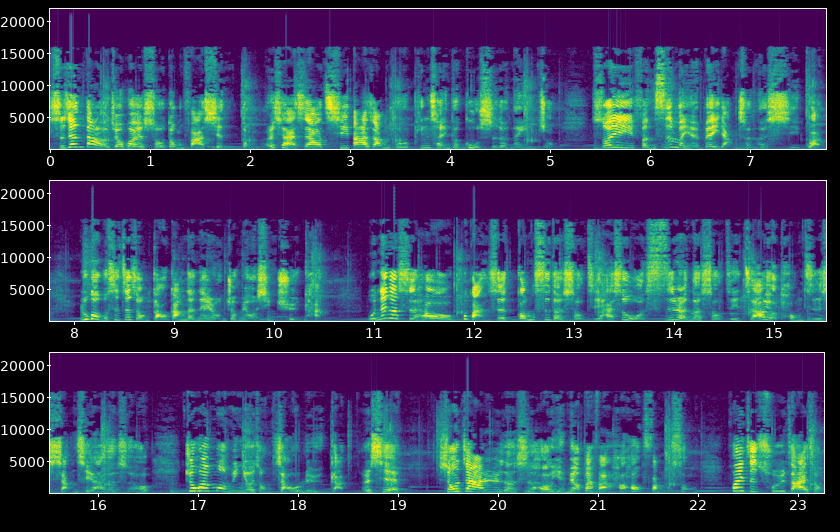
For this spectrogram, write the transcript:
时间到了就会手动发现动，而且还是要七八张图拼成一个故事的那一种。所以粉丝们也被养成了习惯，如果不是这种搞纲的内容，就没有兴趣看。我那个时候，不管是公司的手机还是我私人的手机，只要有通知响起来的时候，就会莫名有一种焦虑感，而且休假日的时候也没有办法好好放松，会一直处于在一种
